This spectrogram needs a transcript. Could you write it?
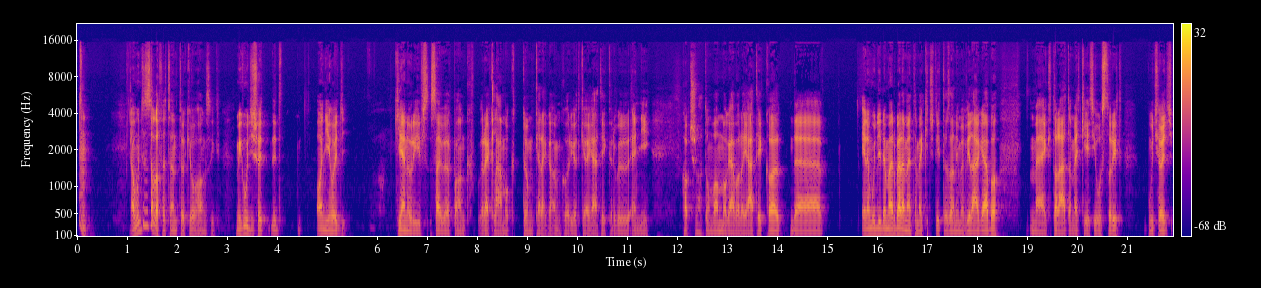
Hm. Amúgy ez alapvetően tök jól hangzik. Még úgy is, hogy annyi, hogy Keanu Reeves Cyberpunk reklámok tömkelege, amikor jött ki a játék, körülbelül ennyi kapcsolatom van magával a játékkal, de én nem úgy ide már belementem egy kicsit itt az anime világába, meg találtam egy-két jó sztorit, úgyhogy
